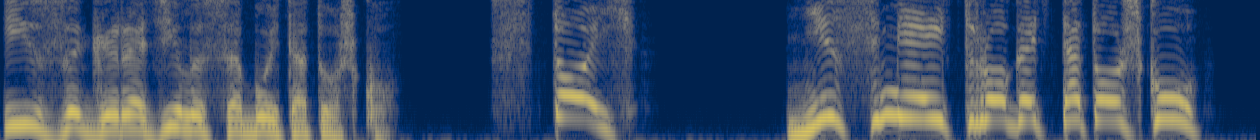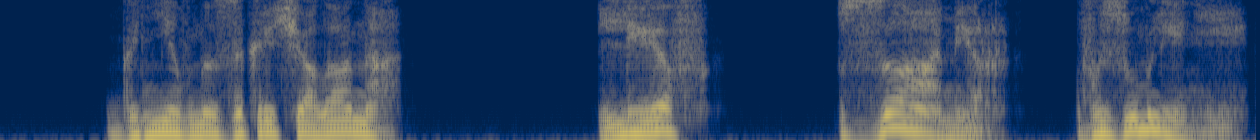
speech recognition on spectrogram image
и загородила собой Татошку. «Стой! Не смей трогать Татошку!» Гневно закричала она. Лев замер в изумлении.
